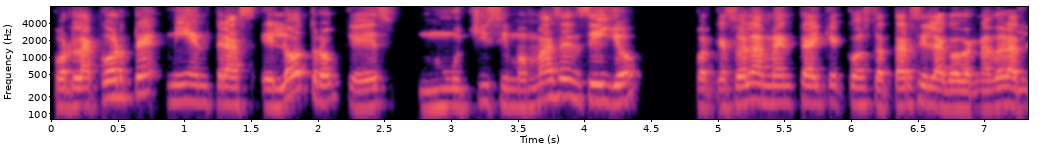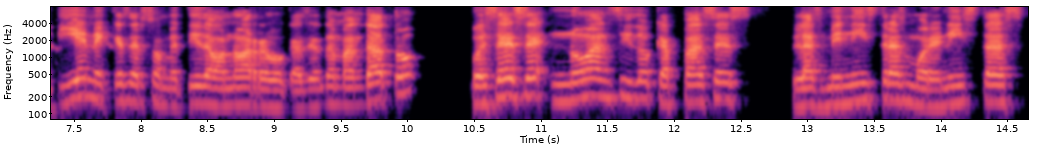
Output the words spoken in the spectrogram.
por la Corte, mientras el otro, que es muchísimo más sencillo, porque solamente hay que constatar si la gobernadora tiene que ser sometida o no a revocación de mandato, pues ese no han sido capaces las ministras morenistas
